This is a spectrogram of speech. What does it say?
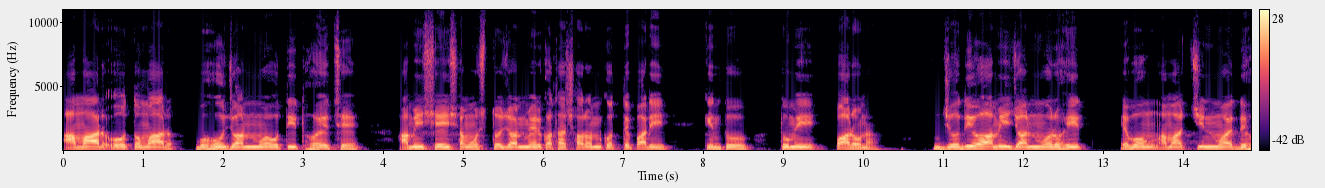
আমার ও তোমার বহু জন্ম অতীত হয়েছে। আমি সেই সমস্ত জন্মের কথা স্মরণ করতে পারি, কিন্তু তুমি পারো না। যদিও আমি জন্মরহিত এবং আমার চিন্ময় দেহ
